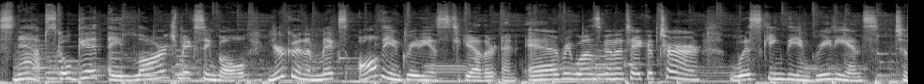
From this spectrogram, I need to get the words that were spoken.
Snaps, go get a large mixing bowl. You're going to mix all the ingredients together, and everyone's going to take a turn whisking the ingredients to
